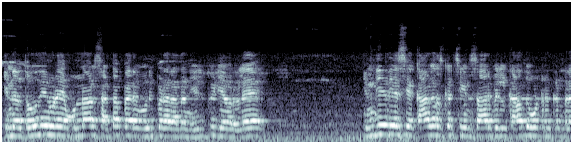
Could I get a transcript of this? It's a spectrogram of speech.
இந்த தொகுதியினுடைய முன்னாள் சட்டப்பேரவை உறுப்பினர் அண்ணன் எல்பிடி அவர்களே இந்திய தேசிய காங்கிரஸ் கட்சியின் சார்பில் கலந்து கொண்டிருக்கின்ற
